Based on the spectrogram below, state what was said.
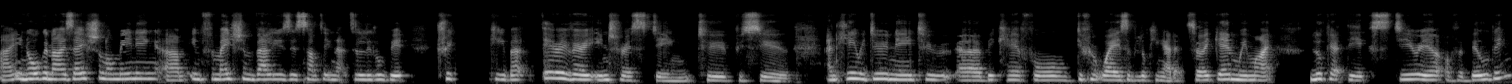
Uh, in organizational meaning, um, information values is something that's a little bit tricky but very, very interesting to pursue. And here we do need to uh, be careful, different ways of looking at it. So again, we might look at the exterior of a building,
